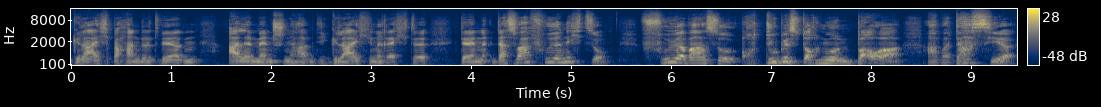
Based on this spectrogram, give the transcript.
gleich behandelt werden. Alle Menschen haben die gleichen Rechte. Denn das war früher nicht so. Früher war es so, ach, du bist doch nur ein Bauer, aber das hier,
